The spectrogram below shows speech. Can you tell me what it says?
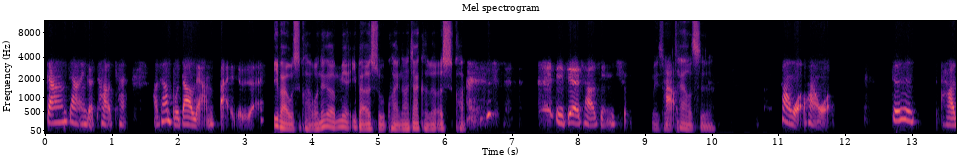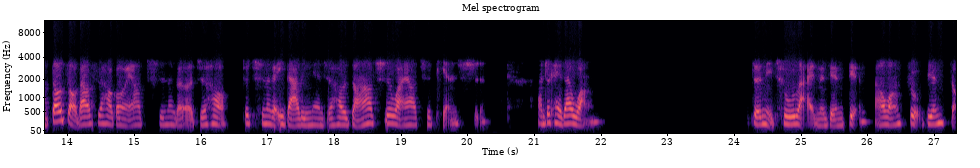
刚刚这样一个套餐。好像不到两百，对不对？一百五十块，我那个面一百二十五块，然后加可乐二十块。你记得超清楚。没错，太好吃了。换我，换我，就是好，都走到四号公园要吃那个了之后，就吃那个意大利面之后，总要吃完要吃甜食，然后就可以再往，就是你出来那间店，然后往左边走，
